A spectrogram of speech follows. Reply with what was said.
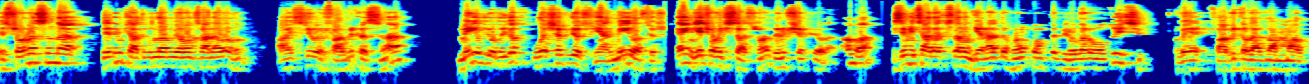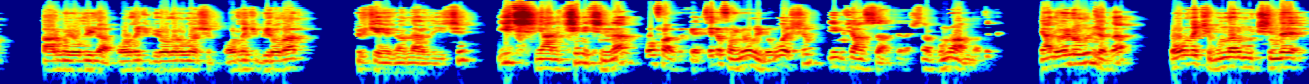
E sonrasında dedim ki hadi bundan bir 10 tane alalım. Ice River fabrikasına mail yoluyla ulaşabiliyorsun. Yani mail atıyorsun. En geç 12 saat sonra dönüş yapıyorlar. Ama bizim ithalatçıların genelde Hong Kong'da büroları olduğu için ve fabrikalardan mal kargo yoluyla oradaki bürolara ulaşıp oradaki bürolar Türkiye'ye gönderdiği için iç yani Çin içinden o fabrikaya telefon yoluyla ulaşım imkansız arkadaşlar. Bunu anladık. Yani öyle olunca da oradaki bunların bu Çin'de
